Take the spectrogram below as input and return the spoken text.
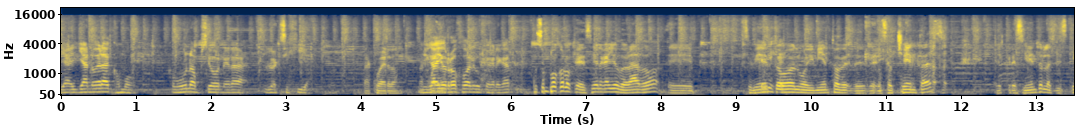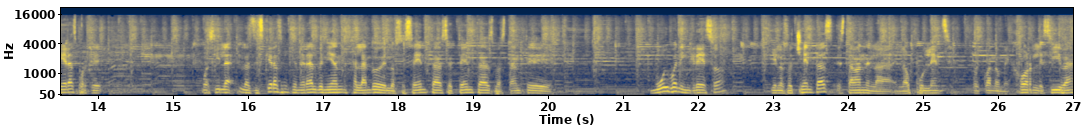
ya, ya no era como, como una opción, era lo exigía. ¿no? De acuerdo. de Mi acuerdo. gallo rojo, algo que agregar. Pues un poco lo que decía el gallo dorado. eh, se viene todo el movimiento de, de- de los ochentas, el crecimiento de las disqueras, porque, pues sí, la- las disqueras en general venían jalando de los 60, 70, bastante muy buen ingreso, y en los 80s estaban en la, en la opulencia. Fue cuando mejor les iba,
